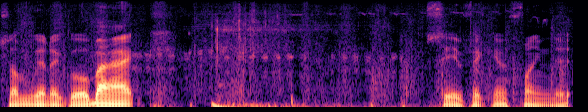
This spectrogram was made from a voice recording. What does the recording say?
So I'm gonna go back. See if I can find it.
